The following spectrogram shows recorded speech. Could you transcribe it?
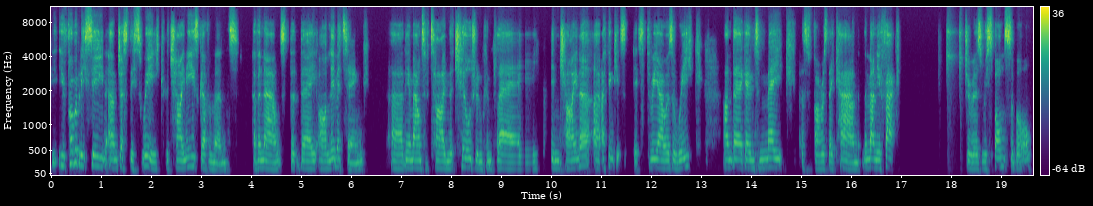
you've probably seen um, just this week the Chinese government have announced that they are limiting uh, the amount of time that children can play in China. I think it's it's three hours a week, and they're going to make, as far as they can, the manufacturers responsible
